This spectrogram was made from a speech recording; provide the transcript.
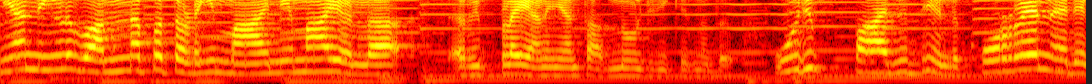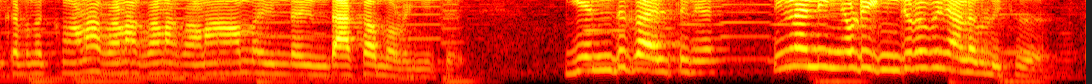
ഞാൻ നിങ്ങൾ വന്നപ്പോൾ തുടങ്ങി മാന്യമായുള്ള റിപ്ലൈ ആണ് ഞാൻ തന്നുകൊണ്ടിരിക്കുന്നത്. ഒരു പരിധിയുണ്ട്. കുറേ നേരം കിടന്ന് കണ കണ കണ കണാന്ന് ഉണ്ടാക്കാൻ തുടങ്ങിയിട്ട്. എന്ത് കാര്യത്തിന്? നിങ്ങൾ എന്നെ ഇങ്ങോട്ട് ഇന്റർവ്യൂവിനാണ് വിളിച്ചത്.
